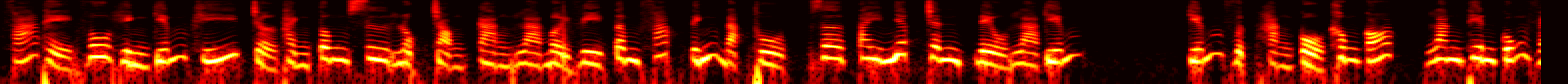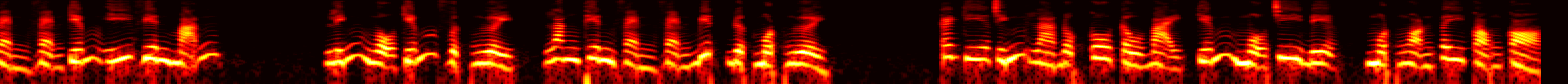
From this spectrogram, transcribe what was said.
phá thể vô hình kiếm khí trở thành tông sư lục trọng càng là bởi vì tâm pháp tính đặc thù, giơ tay nhấc chân đều là kiếm. Kiếm vực hàng cổ không có, lăng thiên cũng vẹn vẹn kiếm ý viên mãn. Lính ngộ kiếm vực người, lăng thiên vẹn vẹn biết được một người. Cái kia chính là độc cô cầu bại kiếm mộ chi địa, một ngọn tây cọng cỏ,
